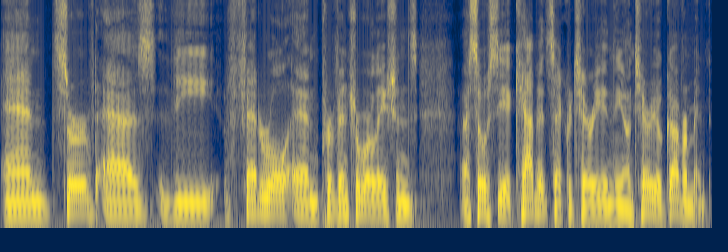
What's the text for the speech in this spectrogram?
and served as the federal and provincial relations associate cabinet secretary in the Ontario government.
